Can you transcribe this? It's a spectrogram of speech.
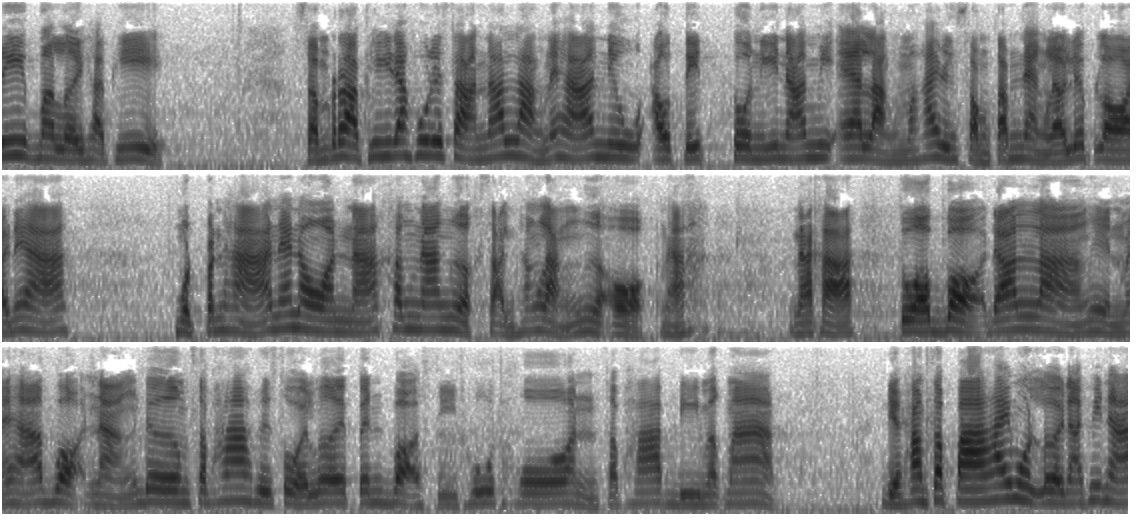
รีบมาเลยค่ะพี่สำหรับที่นั่งผู้โดยสารด้านหลังนะคะ New Altis ตัวนี้นะมีแอร์หลังมาให้ถึง 2ตำแหน่งแล้วเรียบร้อยนะคะหมดปัญหาแน่นอนนะ ข้างหน้าเหงือกสั่นข้างหลังเหงื่อออกนะ นะคะ ตัวเบาะด้านหลังเห็นไหมคะเบาะหนังเดิมสภาพสวยๆเลย เป็นเบาะสีทูโทน สภาพดีมากๆ เดี๋ยวทำสปาให้หมดเลยนะพี่นะ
